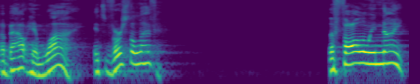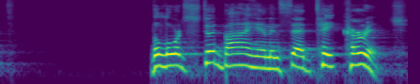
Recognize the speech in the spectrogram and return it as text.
about him. Why? It's verse 11. The following night, the Lord stood by him and said, Take courage.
